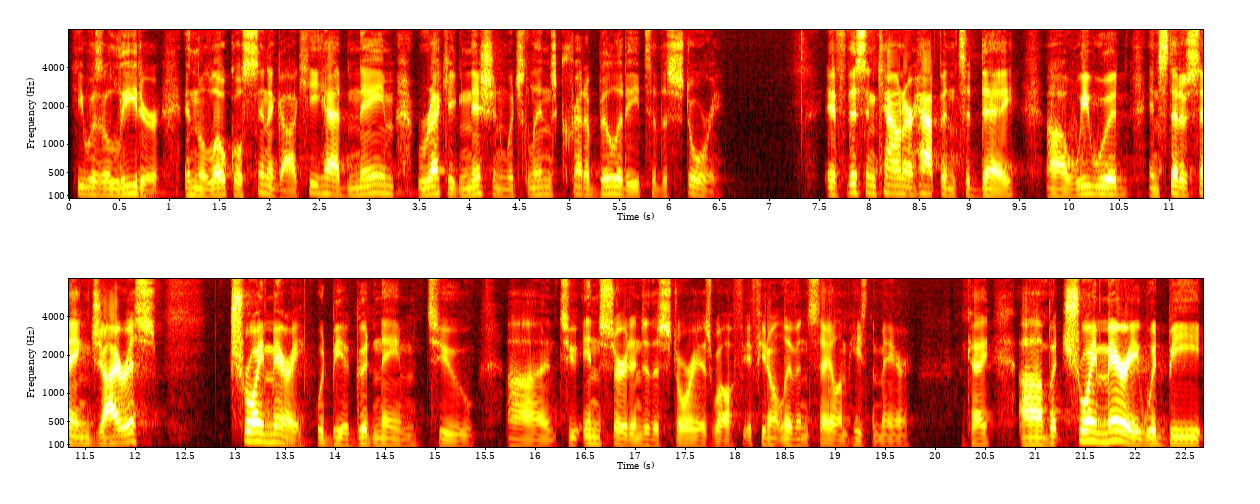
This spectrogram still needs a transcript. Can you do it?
He was a leader in the local synagogue. He had name recognition, which lends credibility to the story if this encounter happened today, uh, we would, instead of saying Jairus, Troy Mary would be a good name to, uh, to insert into the story as well. If, if, you don't live in Salem, he's the mayor. Okay? Uh, but Troy Mary would be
